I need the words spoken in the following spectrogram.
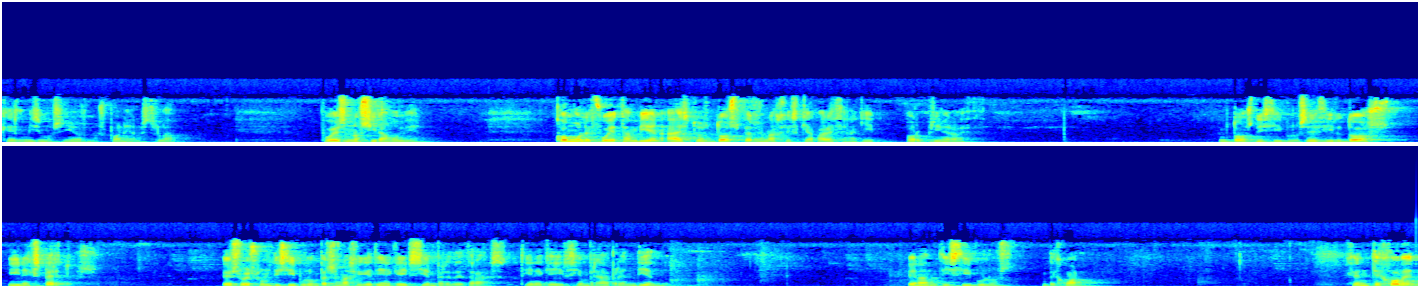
que el mismo Señor nos pone a nuestro lado, pues nos irá muy bien. Como le fue también a estos dos personajes que aparecen aquí por primera vez. Dos discípulos, es decir, dos inexpertos. Eso es un discípulo, un personaje que tiene que ir siempre detrás, tiene que ir siempre aprendiendo. Eran discípulos de Juan, gente joven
